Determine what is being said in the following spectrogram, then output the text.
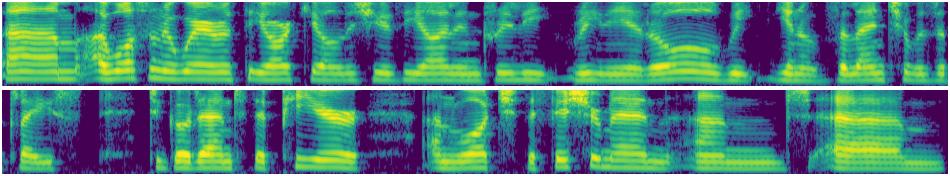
Um, I wasn't aware of the archaeology of the island really, really at all. We, you know, Valentia was a place to go down to the pier and watch the fishermen and um,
